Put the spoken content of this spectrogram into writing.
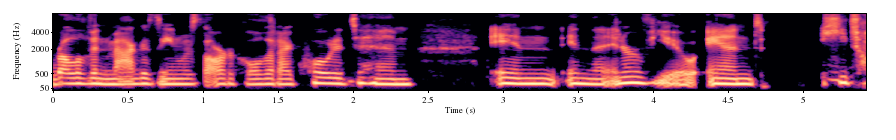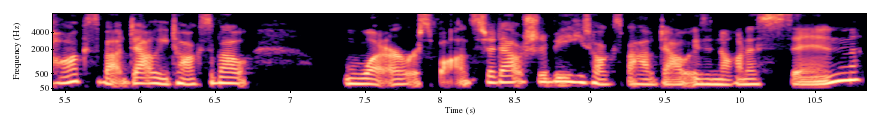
Relevant Magazine was the article that I quoted to him in in the interview, and he talks about doubt. He talks about what our response to doubt should be. He talks about how doubt is not a sin.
